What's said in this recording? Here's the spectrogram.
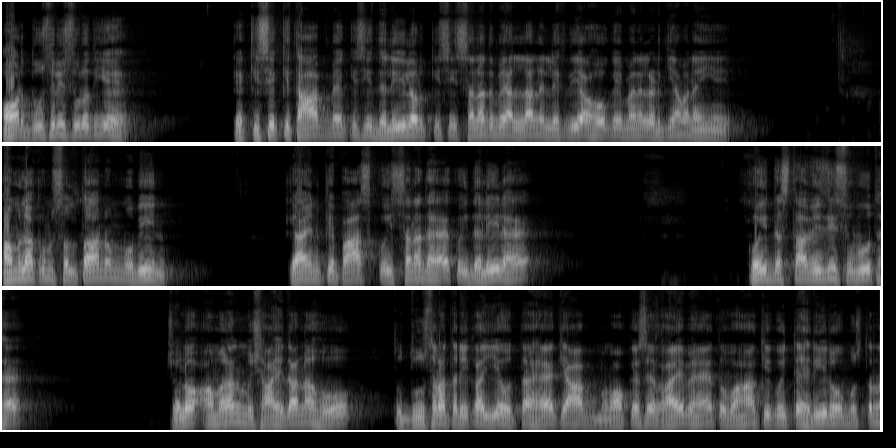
اور دوسری صورت یہ ہے کہ کسی کتاب میں کسی دلیل اور کسی صنعت میں اللہ نے لکھ دیا ہو کہ میں نے لڑکیاں بنائی ہیں۔ عملہ کم سلطان مبین۔ کیا ان کے پاس کوئی سند ہے، کوئی دلیل ہے؟ کوئی دستاویزی ثبوت ہے؟ چلو عملاً مشاہدہ نہ ہو تو دوسرا طریقہ یہ ہوتا ہے کہ آپ موقع سے غائب ہیں تو وہاں کی کوئی تحریر ہو، مستند۔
